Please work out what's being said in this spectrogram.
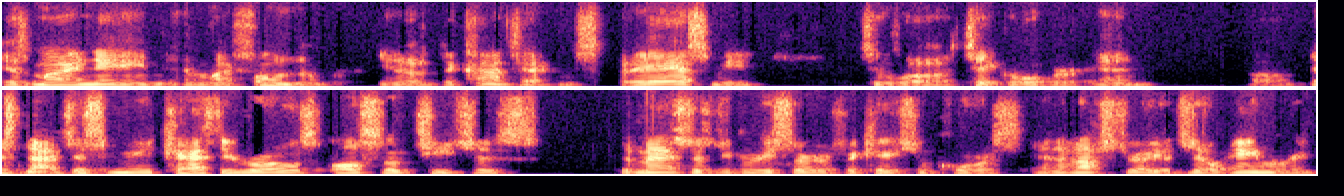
is my name and my phone number, you know, to contact me. So they asked me to uh, take over. And uh, it's not just me. Kathy Rose also teaches the master's degree certification course. And in Australia, Jill Amory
